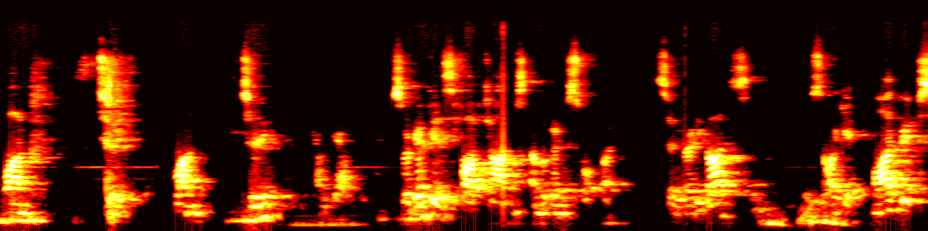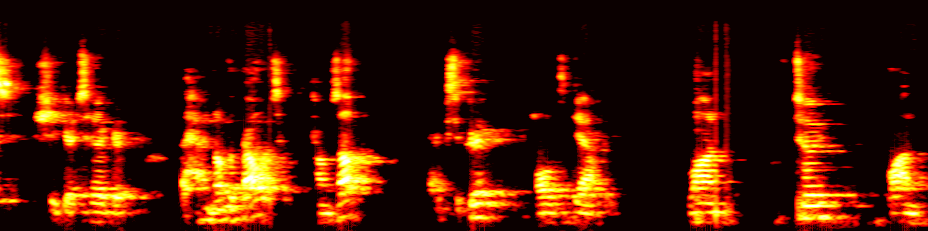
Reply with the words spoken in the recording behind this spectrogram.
one, two, one, two, come down. So we're going to do this five times and we're going to swap. So ready guys? So I get my grips, she gets her grip. The hand on the belt comes up, takes a grip, holds it down. One, two, one,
